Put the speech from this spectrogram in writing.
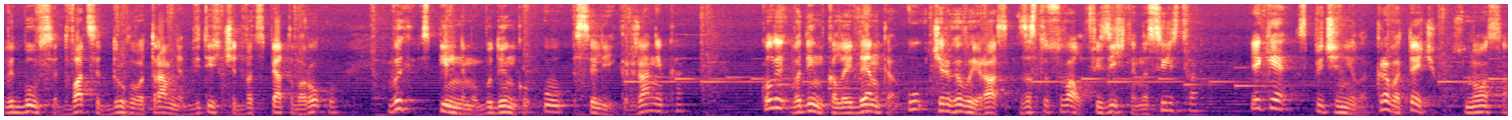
відбувся 22 травня 2025 року в їх спільному будинку у селі Крижанівка, коли Вадим Калайденко у черговий раз застосував фізичне насильство, яке спричинило кровотечу з носа,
